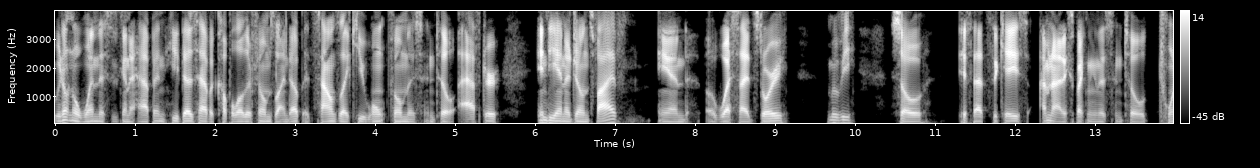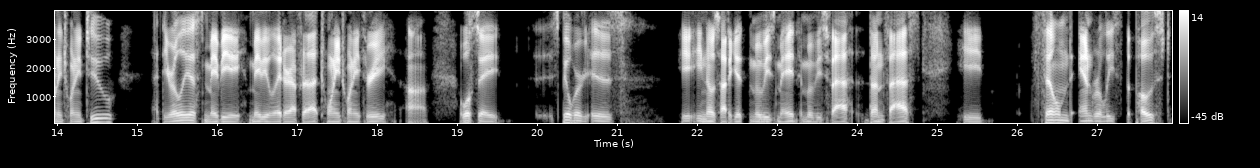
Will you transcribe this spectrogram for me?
We don't know when this is going to happen. He does have a couple other films lined up. It sounds like he won't film this until after Indiana Jones 5 and a West Side Story movie. So if that's the case, I'm not expecting this until 2022 at the earliest, maybe maybe later after that, 2023. Uh, I will say Spielberg is he, he knows how to get movies made and movies fast done fast. He filmed and released the post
